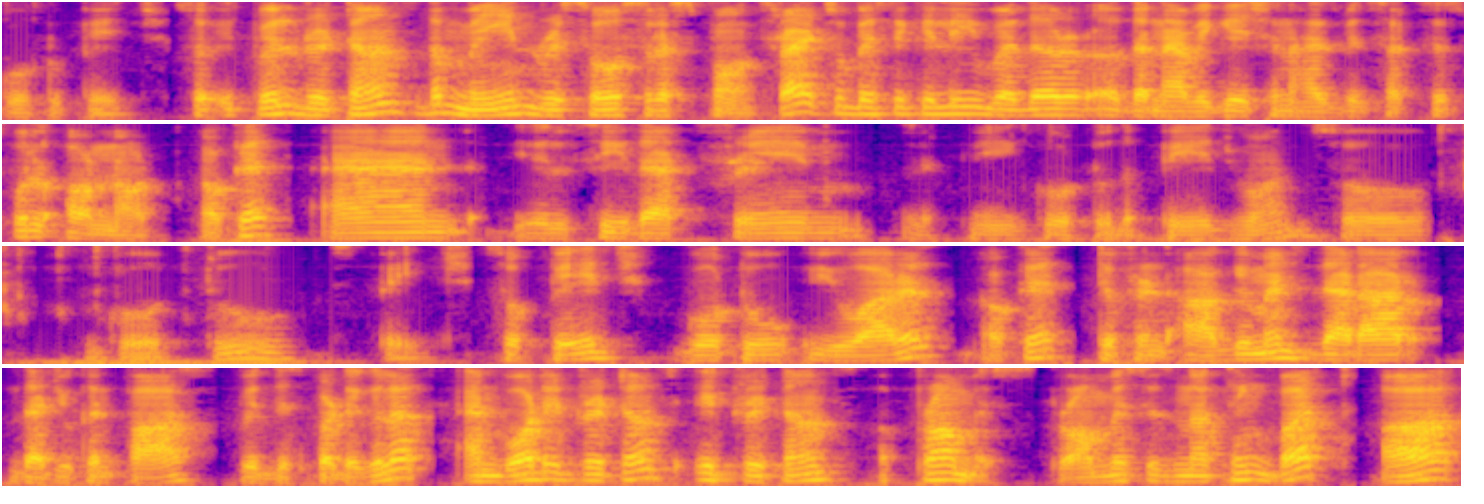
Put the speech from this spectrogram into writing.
go to page. So it will returns the main resource response, right? So basically whether uh, the navigation has been successful or not. Okay. And you'll see that frame. Let me go to the page one. So go to page so page go to url okay different arguments that are that you can pass with this particular and what it returns it returns a promise promise is nothing but a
